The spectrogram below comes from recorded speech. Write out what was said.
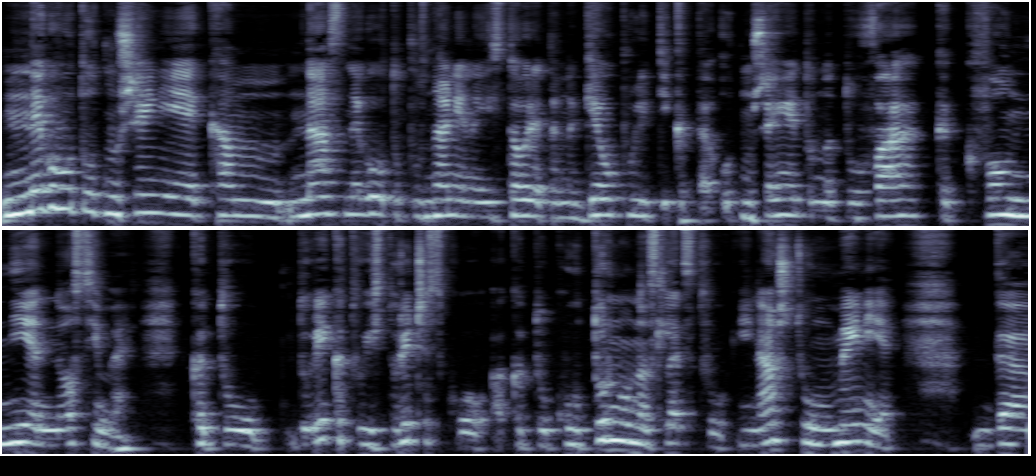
неговото отношение към нас, неговото познание на историята, на геополитиката, отношението на това какво ние носиме, като, дори като историческо, а като културно наследство и нашето умение да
